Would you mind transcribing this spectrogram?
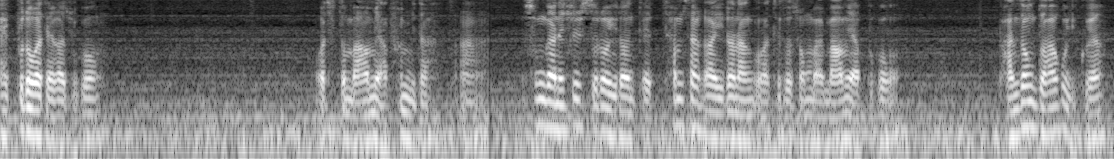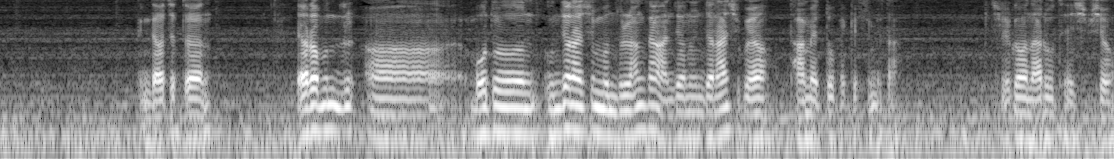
100%가 돼가지고 어쨌든 마음이 아픕니다. 아, 순간의 실수로 이런 참사가 일어난 것 같아서 정말 마음이 아프고 반성도 하고 있고요. 근데 어쨌든 여러분들 어, 모든 운전하신 분들 항상 안전운전 하시고요. 다음에 또 뵙겠습니다. 즐거운 하루 되십시오.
